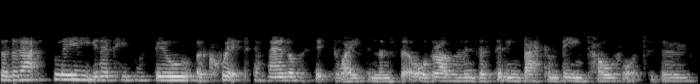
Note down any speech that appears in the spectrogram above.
so that actually, you know, people feel equipped to handle the situation themselves rather than just sitting back and being told what to do.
